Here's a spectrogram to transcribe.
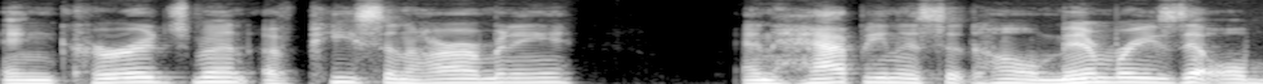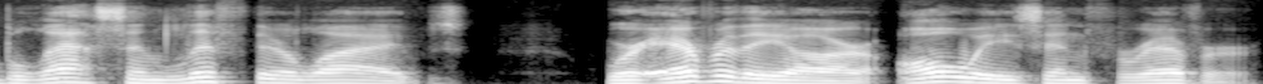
encouragement, of peace and harmony, and happiness at home, memories that will bless and lift their lives wherever they are, always and forever.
